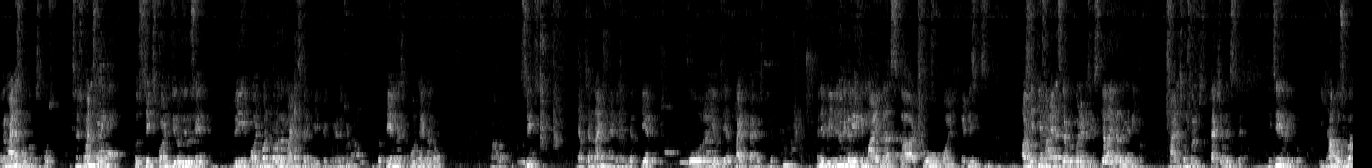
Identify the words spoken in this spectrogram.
अगर माइनस करूँगा सपोज़ इसमें इसको माइनस करेंगे तो सिक्स पॉइंट ज़ीरो ज़ीरो से थ्री पॉइंट वन फोर अगर माइनस करेंगे में छोटा। तो टेन में से फोर जाएगा तो सिक्स, यहाँ बचा नाइन, माइनस एट। और ये बचे फाइव फाइव में निकल यानी वैल्यू निकल गई कि माइनस का टू पॉइंट एटी सिक्स अब देखिए माइनस का टू पॉइंट एटी सिक्स क्या लाई कर रहा है? नहीं। Minus one point five seven इससे नीचे देखो तो यहाँ पॉसिबल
